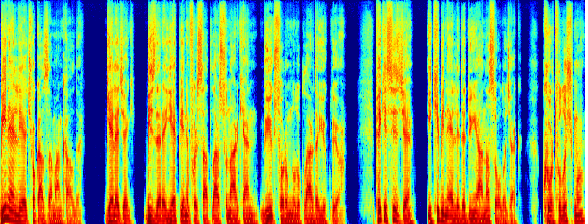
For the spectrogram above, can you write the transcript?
1050'ye çok az zaman kaldı. Gelecek bizlere yepyeni fırsatlar sunarken büyük sorumluluklar da yüklüyor. Peki sizce 2050'de dünya nasıl olacak? Kurtuluş mu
